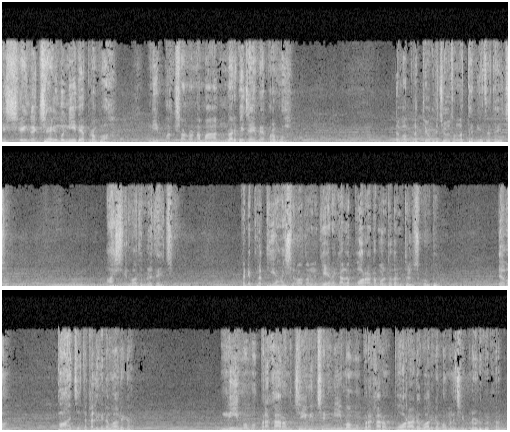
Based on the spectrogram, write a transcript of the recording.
నిశ్చయంగా జయము నీదే ప్రభా నీ పక్షాన ఉన్న మా అందరికీ జయమే ప్రభా దేవా ప్రతి ఒక్కరి జీవితంలో ధన్యత దయచి ఆశీర్వాదంలో దయచి కానీ ప్రతి ఆశీర్వాదానికి వెనకాల పోరాటం ఉంటుందని తెలుసుకుంటూ దేవా బాధ్యత కలిగిన వారుగా నియమము ప్రకారం జీవించి నియమము ప్రకారం పోరాడేవారుగా మమ్మల్ని చెప్పి నడుకుంటాను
